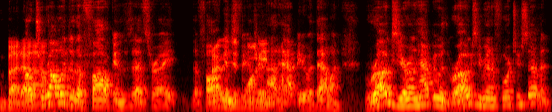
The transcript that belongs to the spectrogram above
But oh, Terrell um, went to the Falcons. That's right. The Falcons fans wanting, are not happy with that one. Ruggs, you're unhappy with Ruggs. You're in a four two seven.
